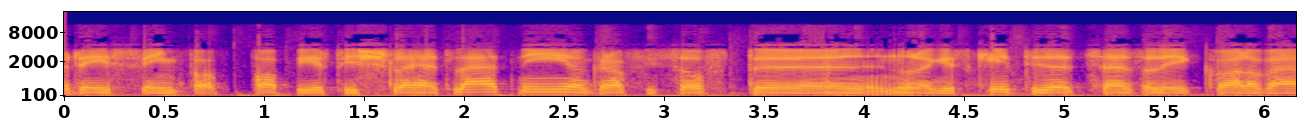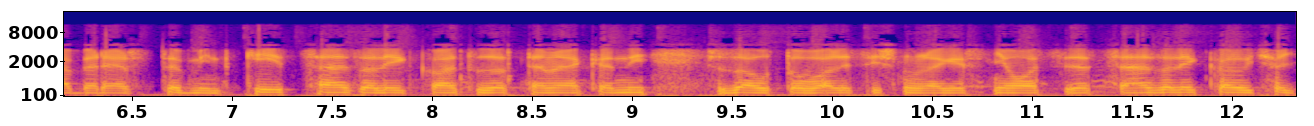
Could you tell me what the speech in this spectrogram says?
részvénypapírt is lehet látni. A Graphisoft 0,2%-kal, a Waberers több mint 2%-kal tudott emelkedni, és az Autovalis is 0,8%-kal, úgyhogy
